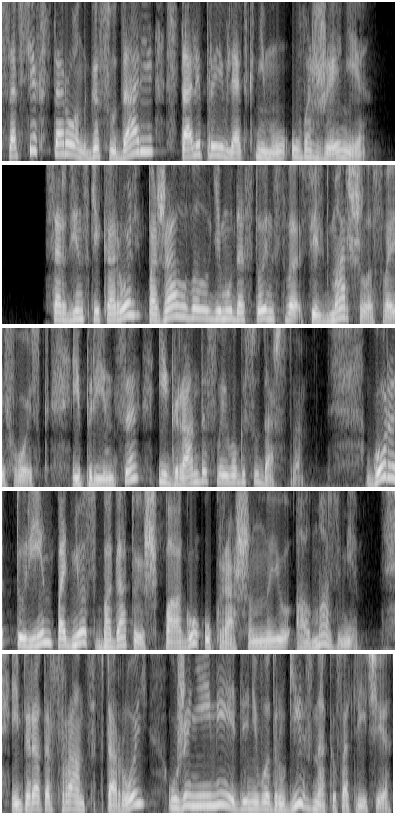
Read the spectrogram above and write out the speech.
Со всех сторон государи стали проявлять к нему уважение. Сардинский король пожаловал ему достоинство фельдмаршала своих войск и принца и гранда своего государства. Город Турин поднес богатую шпагу, украшенную алмазами. Император Франц II, уже не имея для него других знаков отличия,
